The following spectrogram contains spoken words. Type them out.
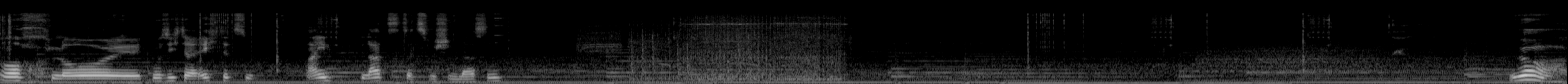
Och Leute, muss ich da echt jetzt einen Platz dazwischen lassen? Ja.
